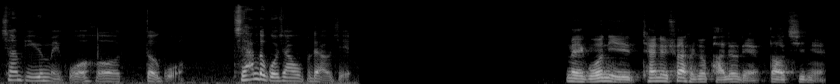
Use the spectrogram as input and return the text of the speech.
相比于美国和德国，其他的国家我不了解。美国你 tenure track 就爬六年到七年，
